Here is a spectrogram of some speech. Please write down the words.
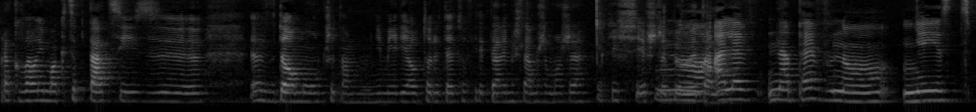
brakowało im akceptacji z, w domu, czy tam nie mieli autorytetów i tak dalej, myślałam, że może jakieś jeszcze były No, tam. ale na pewno nie jest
